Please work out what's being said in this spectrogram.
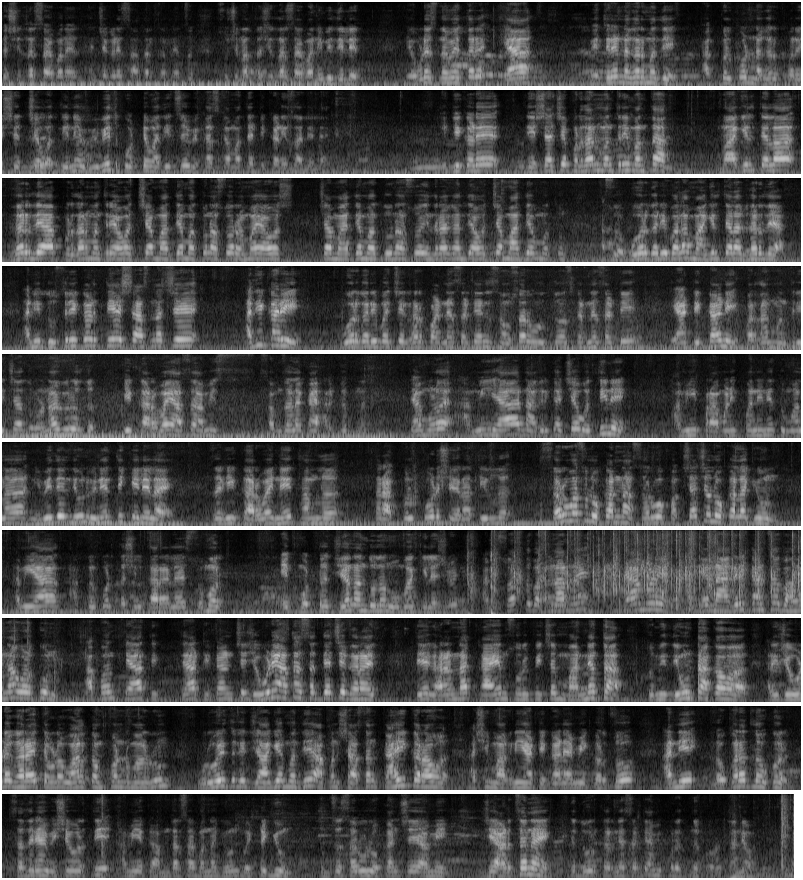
तहसीलदार साहेबांना यांच्याकडे सादर करण्याचं सूचना तहसीलदार साहेबांनी बी दिलेत. एवढंच नव्हे तर या वेत्रे नगरमध्ये अक्कलकोट नगर परिषदच्या वतीने विविध कोट्यवादीचे विकास कामं त्या ठिकाणी झालेले आहेत. एकीकडे देशाचे प्रधानमंत्री म्हणतात मागील त्याला घर द्या प्रधानमंत्री आवाजच्या माध्यमातून असो रमाई आवाजच्या माध्यमातून असो इंदिरा गांधी आवाजच्या माध्यमातून असो गोरगरिबाला मागील त्याला घर द्या. आणि दुसरीकडे ते शासनाचे अधिकारी गोरगरिबाचे घर पाडण्यासाठी आणि संसार उद्ध्वस्त करण्यासाठी या ठिकाणी प्रधानमंत्रीच्या धोरणाविरुद्ध ही कारवाई असं आम्ही समजायला काय हरकत नाही. त्यामुळं आम्ही ह्या नागरिकाच्या वतीने आम्ही प्रामाणिकपणे तुम्हाला निवेदन देऊन विनंती केलेलं आहे. जर ही कारवाई नाही थांबलं तर अक्कलकोट शहरातील सर्वच लोकांना सर्व पक्षाच्या लोकांना घेऊन आम्ही या अक्कलकोट तहसील कार्यालयासमोर एक मोठं जन आंदोलन उभा केल्याशिवाय आम्ही स्वस्त बसणार नाही. त्यामुळे हे नागरिकांच्या भावना ओळखून आपण त्या त्या ठिकाणचे जेवढे आता सध्याचे घर आहेत ते घरांना कायमस्वरूपीचं मान्यता तुम्ही देऊन टाकावा. आणि जेवढं घर आहे तेवढं वाल कंपाऊंड मारून उर्वरित जागेमध्ये आपण शासन काही करावं अशी मागणी या ठिकाणी आम्ही करतो. आणि लवकरात लवकर सदर या विषयावरती आम्ही एक आमदार साहेबांना घेऊन बैठक घेऊन तुमचं सर्व लोकांचे आम्ही जे अडचण आहे ते दूर करण्यासाठी आम्ही प्रयत्न करू. धन्यवाद.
